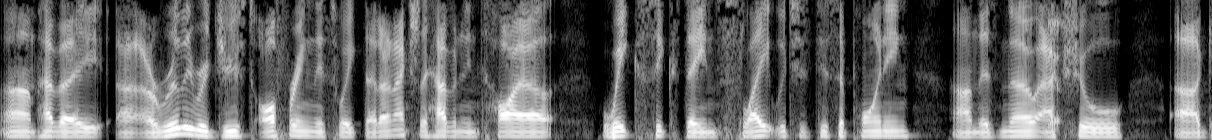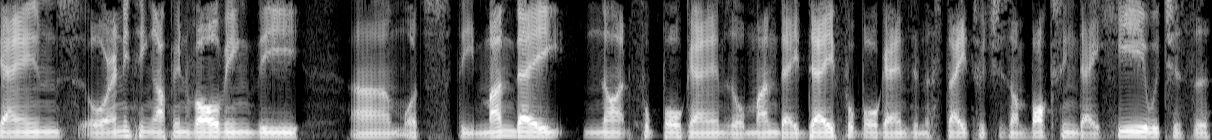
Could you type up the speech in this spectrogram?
um, have a a really reduced offering this week. They don't actually have an entire week 16 slate, which is disappointing. Um, there's no actual uh, games or anything up involving the um, what's the Monday night football games or Monday day football games in the states, which is on Boxing Day here, which is the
